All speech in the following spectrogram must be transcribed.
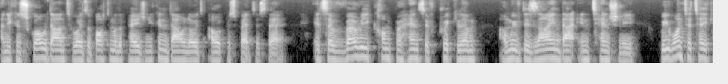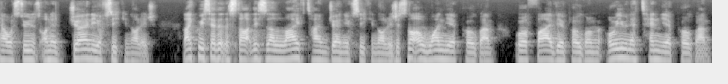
and you can scroll down towards the bottom of the page and you can download our prospectus there. It's a very comprehensive curriculum and we've designed that intentionally. We want to take our students on a journey of seeking knowledge. Like we said at the start, this is a lifetime journey of seeking knowledge. It's not a one year program or a five year program or even a 10 year program.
